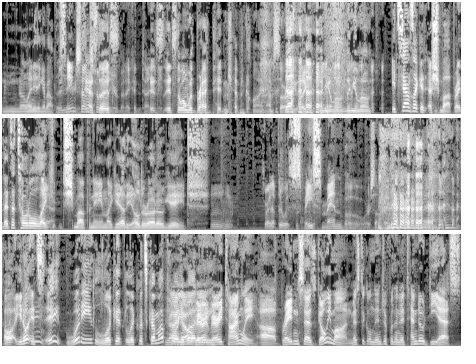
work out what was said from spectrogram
know anything about this. The this. name series. sounds Yeah, it's the- familiar, it's- but I couldn't tell you. It's it's the one with Brad Pitt and Kevin Kline. I'm sorry, like leave me alone, leave me alone. It sounds like a, a shmup, right? That's a total like shmup name. Like, yeah, the El Dorado Gate. Mhm. It's right up there with Space Manbow or something. Oh, you know, it's hey Woody. Look at look what's come up Yeah, for I you, know, buddy. very very timely. Uh, Braden says Goemon, mystical ninja for the Nintendo DS.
